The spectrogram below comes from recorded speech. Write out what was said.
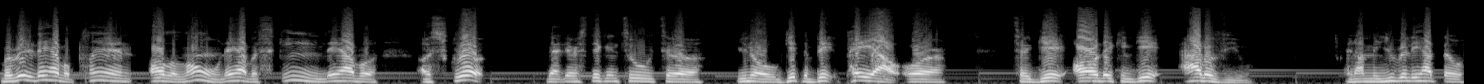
but really they have a plan all along they have a scheme. They have a, a script that they're sticking to to you know get the big payout or to get all they can get out of you and I mean, you really have to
